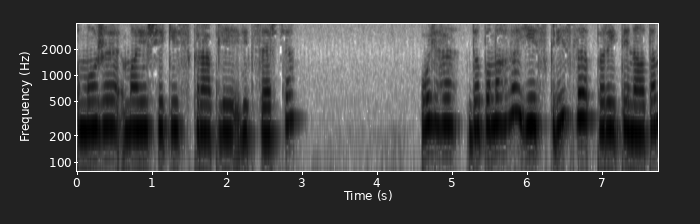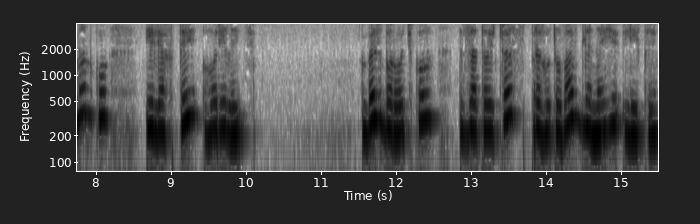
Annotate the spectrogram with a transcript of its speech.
Може, маєш якісь краплі від серця? Ольга допомогла їй з крісла перейти на отаманку і лягти горілиць. Безбородько за той час приготував для неї ліки.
